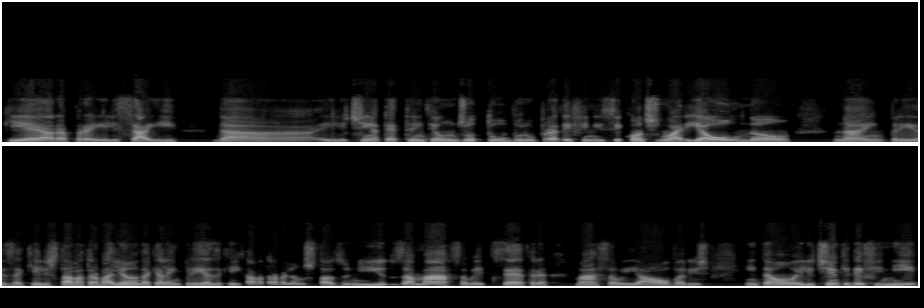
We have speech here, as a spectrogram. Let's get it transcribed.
que era para ele sair da. Ele tinha até 31 de outubro para definir se continuaria ou não na empresa que ele estava trabalhando, aquela empresa que ele estava trabalhando nos Estados Unidos, a Marshall, etc., Marshall e Álvares. Então, ele tinha que definir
